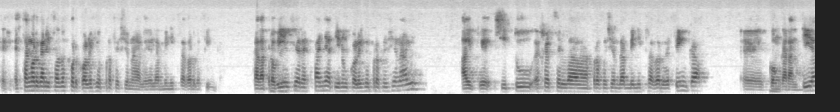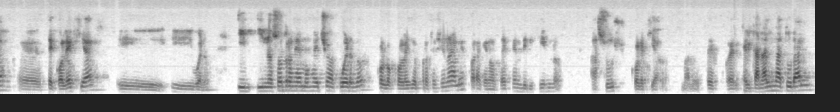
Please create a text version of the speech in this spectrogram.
están organizados por colegios profesionales, el administrador de fincas. Cada provincia en España tiene un colegio profesional al que si tú ejerces la profesión de administrador de finca, eh, con garantía, eh, te colegias y, bueno, y, nosotros hemos hecho acuerdos con los colegios profesionales para que nos dejen dirigirnos a sus colegiados. Este, el, canal natural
